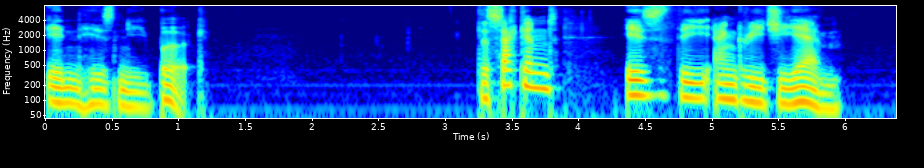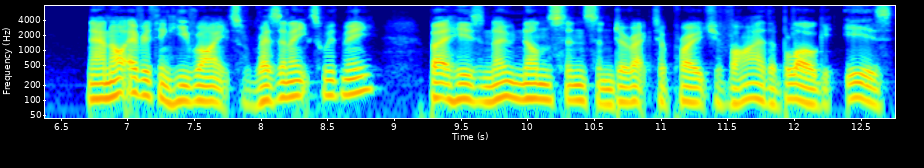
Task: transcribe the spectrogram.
in his new book. The second is The Angry GM. Now, not everything he writes resonates with me, but his no nonsense and direct approach via the blog is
